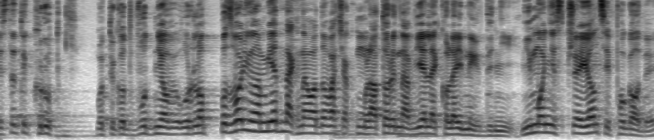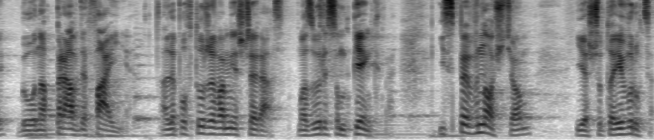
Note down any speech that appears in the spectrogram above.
Niestety krótki, bo tylko dwudniowy urlop pozwolił nam jednak naładować akumulatory na wiele kolejnych dni. Mimo niesprzyjającej pogody było naprawdę fajnie. Ale powtórzę wam jeszcze raz, Mazury są piękne i z pewnością jeszcze tutaj wrócę.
